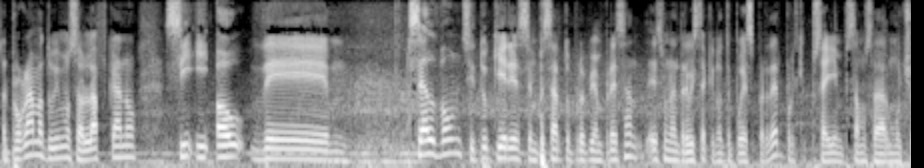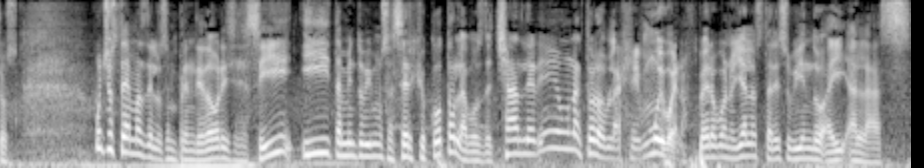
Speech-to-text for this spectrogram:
al programa. Tuvimos a Olaf Cano, CEO de mm, Cellphone. Si tú quieres empezar tu propia empresa, es una entrevista que no te puedes perder porque pues ahí empezamos a dar muchos muchos temas de los emprendedores y así. Y también tuvimos a Sergio Coto, la voz de Chandler, y un actor de doblaje muy bueno. Pero bueno, ya lo estaré subiendo ahí a las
